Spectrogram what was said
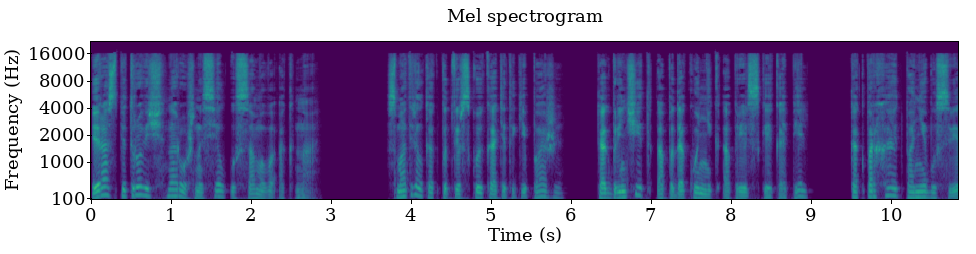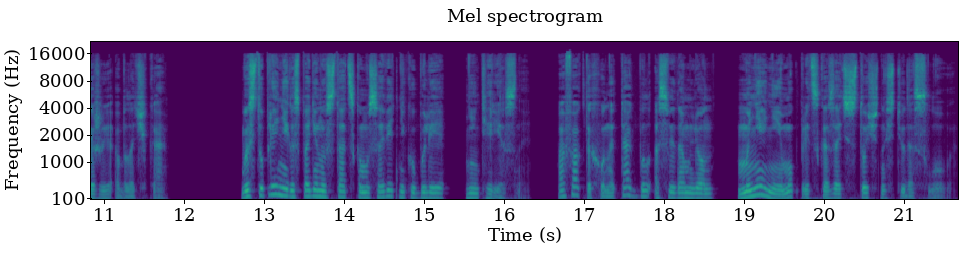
Ираст Петрович нарочно сел у самого окна. Смотрел, как по Тверской катят экипажи, как бренчит о подоконник апрельская капель, как порхают по небу свежие облачка. Выступления господину статскому советнику были неинтересны. О фактах он и так был осведомлен, мнение мог предсказать с точностью до слова.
